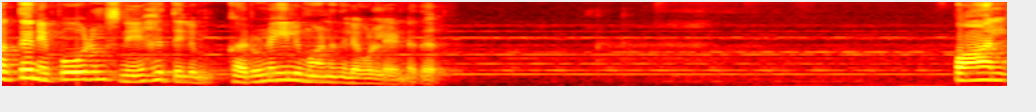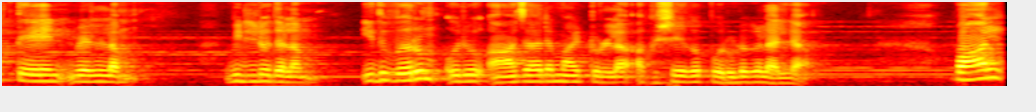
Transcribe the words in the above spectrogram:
ഭക്തൻ എപ്പോഴും സ്നേഹത്തിലും കരുണയിലുമാണ് നിലകൊള്ളേണ്ടത്. പാൽ തേൻ വെള്ളം വില്ലുതളം ഇത് വെറും ഒരു ആചാരമായിട്ടുള്ള അഭിഷേക പൊരുളുകളല്ല. പാൽ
